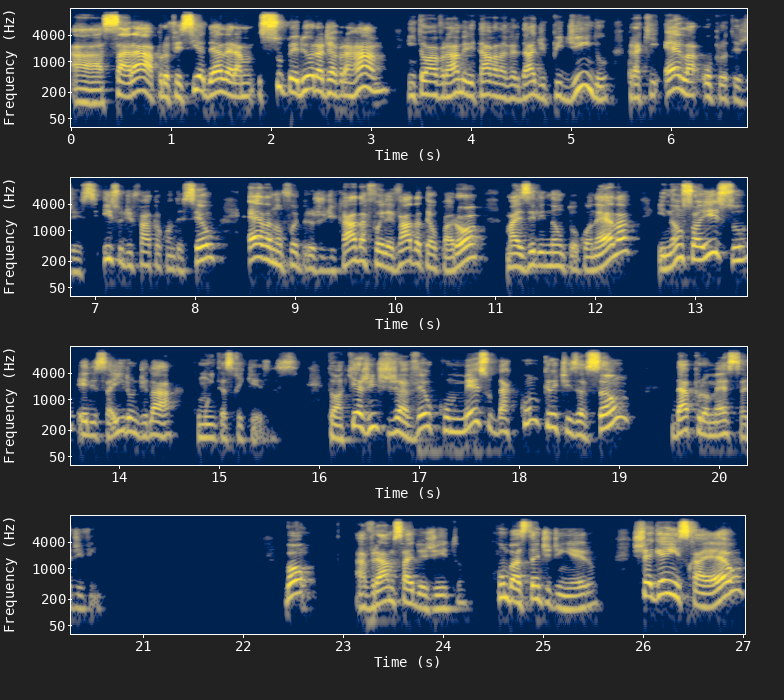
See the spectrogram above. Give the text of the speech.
a Sará, a profecia dela era superior à de Abraham, então Abraham ele estava, na verdade, pedindo para que ela o protegesse. Isso de fato aconteceu, ela não foi prejudicada, foi levada até o Paró, mas ele não tocou nela, e não só isso, eles saíram de lá com muitas riquezas. Então aqui a gente já vê o começo da concretização da promessa divina. Bom, Abraão sai do Egito com bastante dinheiro, Cheguei em Israel,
